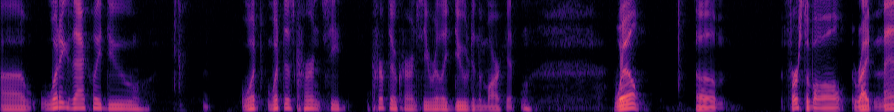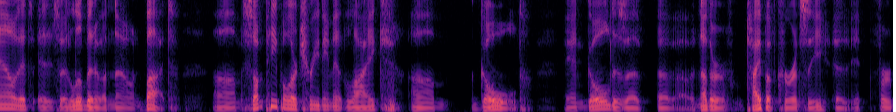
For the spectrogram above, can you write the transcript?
uh, what exactly do what what does currency cryptocurrency really do to the market? Well, um, first of all, right now it's, it's a little bit of a known, but um, some people are treating it like um, gold, and gold is a, a another type of currency. It, it, for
